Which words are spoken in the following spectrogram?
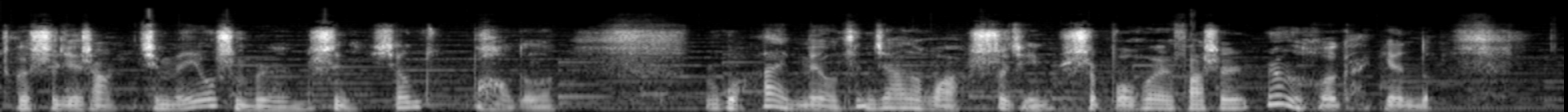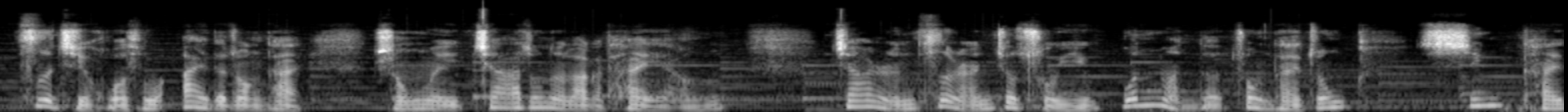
这个世界上已经没有什么人是你相处不好的了。如果爱没有增加的话，事情是不会发生任何改变的。自己活出爱的状态，成为家中的那个太阳，家人自然就处于温暖的状态中。心开，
